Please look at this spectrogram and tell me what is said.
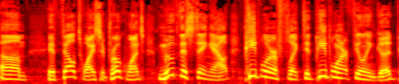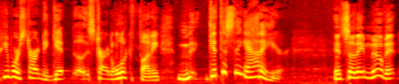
Um, it fell twice. It broke once. Move this thing out. People are afflicted. People aren't feeling good. People are starting to get starting to look funny. Get this thing out of here. And so they move it.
